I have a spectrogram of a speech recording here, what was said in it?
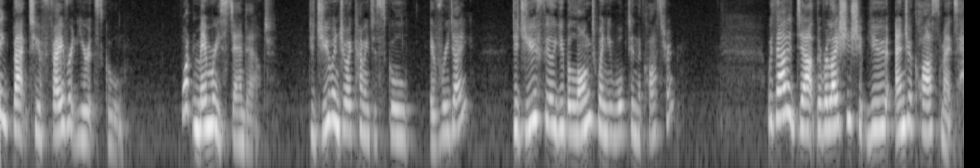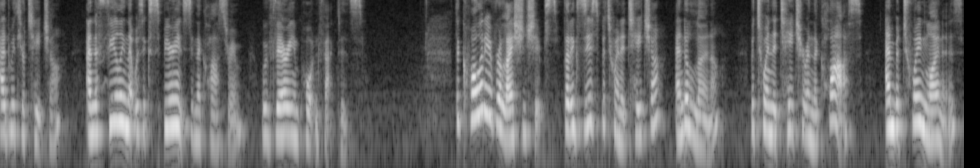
think back to your favourite year at school. What memories stand out? Did you enjoy coming to school every day? Did you feel you belonged when you walked in the classroom? Without a doubt, the relationship you and your classmates had with your teacher and the feeling that was experienced in the classroom were very important factors. The quality of relationships that exist between a teacher and a learner, between the teacher and the class, and between learners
